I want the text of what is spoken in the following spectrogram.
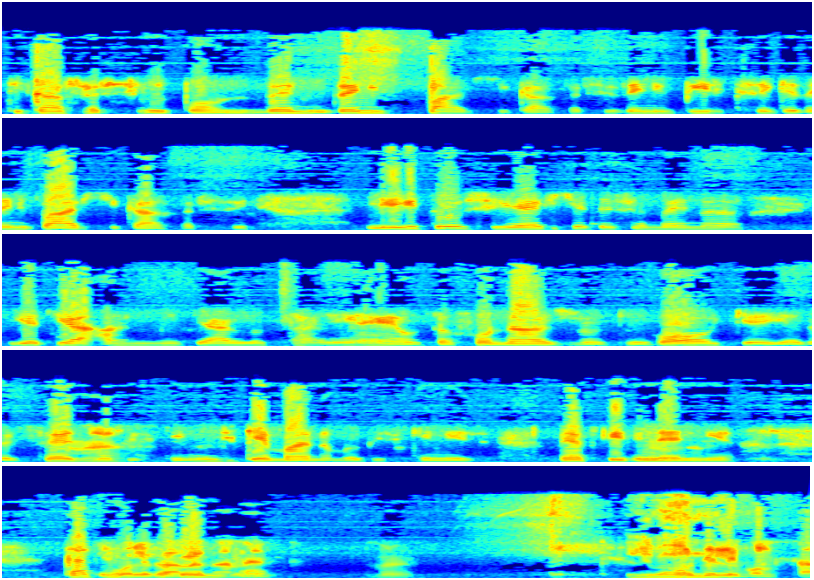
τι κάθαρση λοιπόν. Δεν, δεν υπάρχει κάθαρση. Δεν υπήρξε και δεν υπάρχει κάθαρση. Η λύτρωση έρχεται σε μένα γιατί αν μη τι άλλο τα λέω, τα φωνάζω και εγώ και οι αδελφές μου Ναι. επί σκηνής και η μάνα μου επί σκηνής, με αυτή την έννοια. Κάθαρση Πολύ καλά δεν τα υπάρχει. ναι. ναι. Λοιπόν, Πότε λοιπόν θα...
